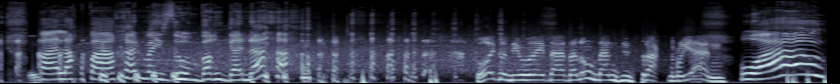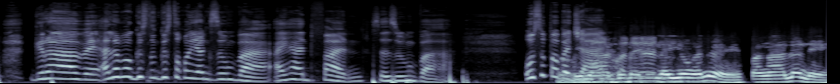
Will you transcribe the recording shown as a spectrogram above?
Palakpakan, may Zumbang gana. Hoy, kung di mo na itatanong, dance instructor yan. Wow! Grabe. Alam mo, gustong gusto ko yung Zumba. I had fun sa Zumba. Uso pa ba dyan? Binago Ano na nila yung ano eh, pangalan eh.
